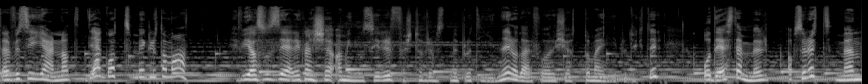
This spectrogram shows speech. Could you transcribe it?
Derfor sier hjernen at det er godt med glutamat. Vi assosierer kanskje aminosyrer først og fremst med proteiner, og derfor kjøtt og meieriprodukter. Og det stemmer absolutt, men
